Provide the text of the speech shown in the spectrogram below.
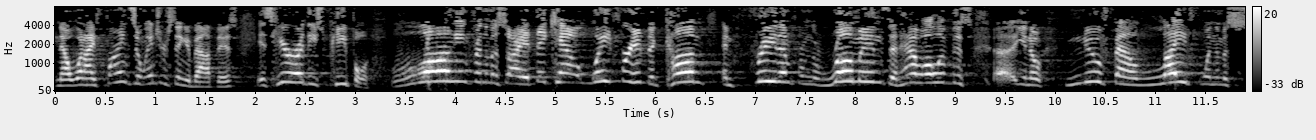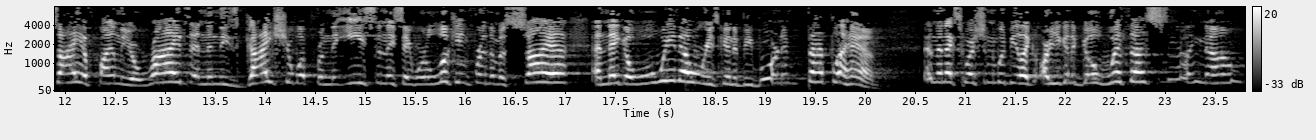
Now, what I find so interesting about this is here are these people longing for the Messiah. They can't wait for him to come and free them from the Romans and have all of this, uh, you know, newfound life when the Messiah finally arrives. And then these guys show up from the east and they say, We're looking for the Messiah. And they go, Well, we know where he's going to be born in Bethlehem. And the next question would be like, Are you going to go with us? And they're like, No.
